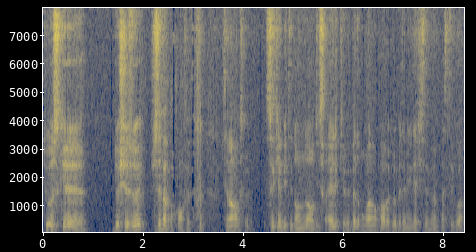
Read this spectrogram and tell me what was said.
tout ce que de chez eux, je ne sais pas pourquoi en fait, c'est marrant parce que ceux qui habitaient dans le nord d'Israël, qui n'avaient pas de rapport avec le Beth ils ne savaient même pas c'était quoi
